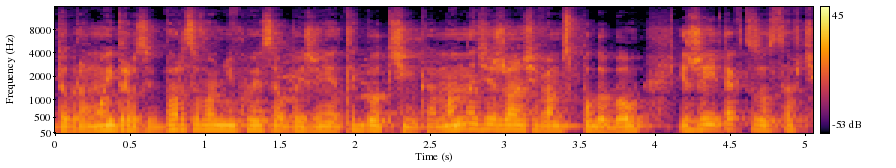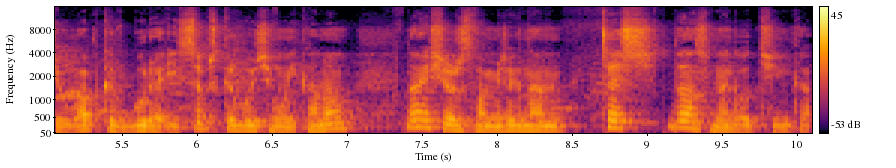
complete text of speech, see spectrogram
Dobra, moi drodzy, bardzo Wam dziękuję za obejrzenie tego odcinka. Mam nadzieję, że on się Wam spodobał. Jeżeli tak, to zostawcie łapkę w górę i subskrybujcie mój kanał. No ja się już z Wami żegnam. Cześć, do następnego odcinka.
